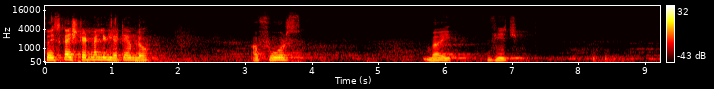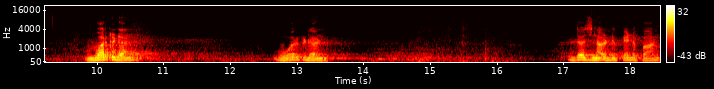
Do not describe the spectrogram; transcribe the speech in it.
सो इसका स्टेटमेंट लिख लेते हैं हम लोग. A force by which work done work done does not depend upon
